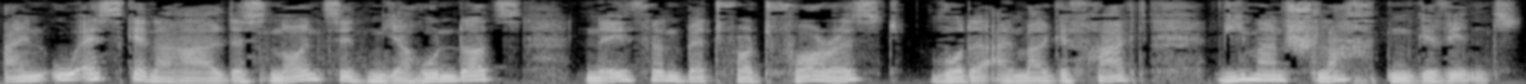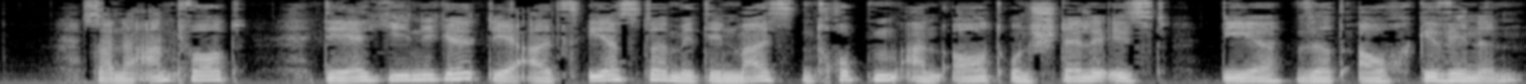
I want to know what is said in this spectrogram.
Ein US-General des 19. Jahrhunderts, Nathan Bedford Forrest, wurde einmal gefragt, wie man Schlachten gewinnt. Seine Antwort Derjenige, der als erster mit den meisten Truppen an Ort und Stelle ist, der wird auch gewinnen.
